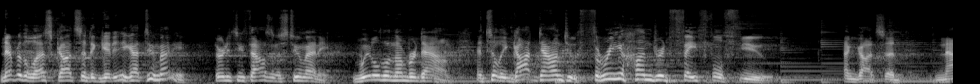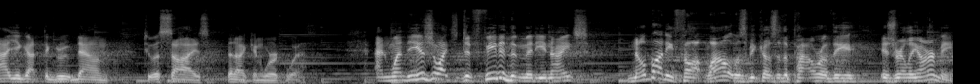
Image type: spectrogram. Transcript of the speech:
Nevertheless, God said to Gideon, You got too many. 32,000 is too many. Whittle the number down until he got down to 300 faithful few. And God said, Now you got the group down to a size that I can work with. And when the Israelites defeated the Midianites, nobody thought, wow, it was because of the power of the Israeli army.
